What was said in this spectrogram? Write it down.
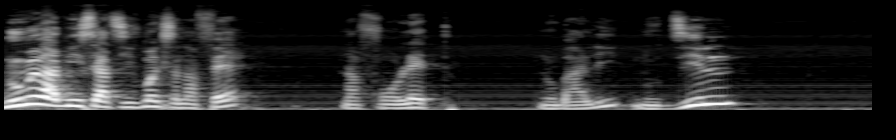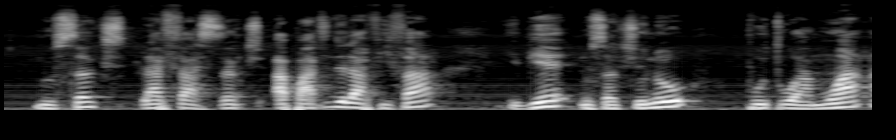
nous-mêmes administrativement, que ça a fait, nous faisons lettre, nous bali, nous deal, nous la FIFA à partir de la FIFA, eh bien, nous sanctionnons pour toi, moi,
